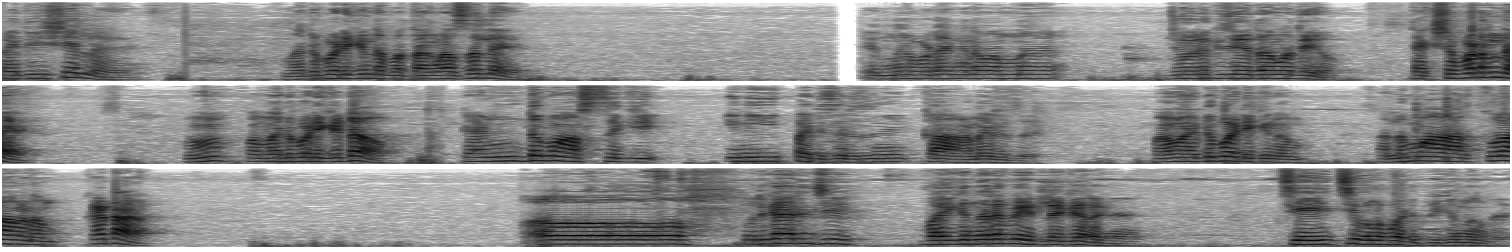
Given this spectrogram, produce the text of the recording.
പരീക്ഷയല്ലേ? നന്നായിട്ട് പഠിക്കണ്ട പത്താം ക്ലാസ് അല്ലേ? എന്ന് ഇവിടെ ഇങ്ങനെ വന്ന് ജോലിക്ക് ചെയ്താൽ മതിയോ? രക്ഷപ്പെടണ്ടേ? നന്നായിട്ട് പഠിക്കട്ടോ. രണ്ട് മാസത്തേക്ക് ഇനി ഈ പരിസരത്ത് നീ കാണരുത്. നന്നായിട്ട് പഠിക്കണം. നല്ല മാർക്ക് വാങ്ങണം. കേട്ടാ? ഒരു കാര്യം ചെയ്യും. വൈകുന്നേരം വീട്ടിലേക്ക് ഇറങ്ങാൻ ചേച്ചി ഇവളെ പഠിപ്പിക്കുന്നുണ്ട്.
